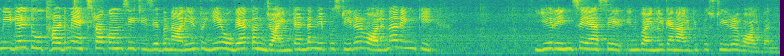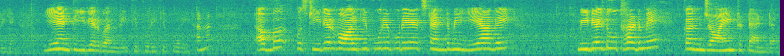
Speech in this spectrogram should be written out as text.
मीडियल टू थर्ड में एक्स्ट्रा कौन सी चीज़ें बना रही हैं? तो ये हो गया कंजॉइंट टेंडन ये पोस्टीरियर वॉल है ना रिंग की? ये रिंग से ऐसे इनक्वाइनल कैनाल की पोस्टीरियर वॉल बन रही है। ये एंटीरियर बन रही थी पूरी की पूरी, है ना? अब पोस्टीरियर वॉल की पूरे पूरे एक्सटेंट में ये आ गई। मीडियल टू थर्ड में कंजॉइंट टेंडन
